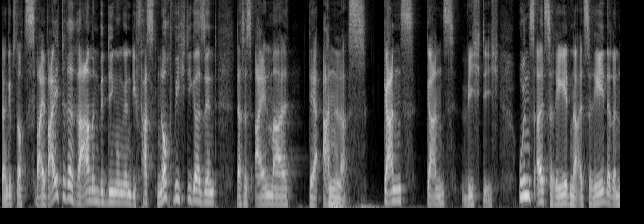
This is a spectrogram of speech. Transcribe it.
dann gibt es noch zwei weitere Rahmenbedingungen, die fast noch wichtiger sind. Das ist einmal der Anlass. Ganz, ganz wichtig. Uns als Redner, als Rednerin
